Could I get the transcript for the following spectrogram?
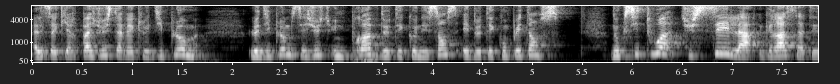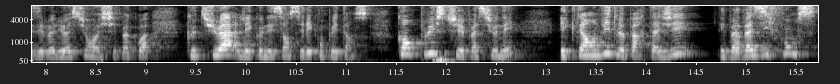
elle s'acquiert pas juste avec le diplôme. Le diplôme, c'est juste une preuve de tes connaissances et de tes compétences. Donc si toi, tu sais là, grâce à tes évaluations, je sais pas quoi, que tu as les connaissances et les compétences, qu'en plus tu es passionné et que tu as envie de le partager, eh ben vas-y, fonce.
